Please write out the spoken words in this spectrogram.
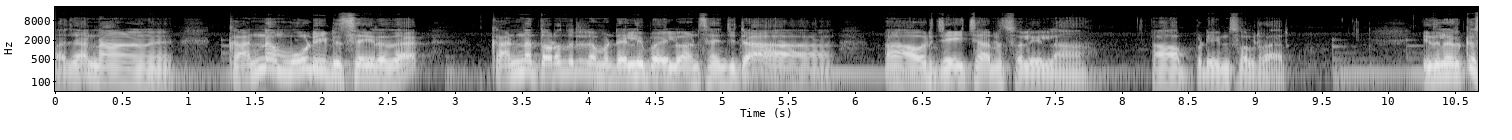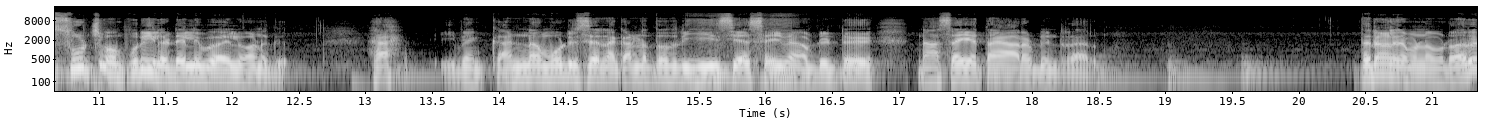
ராஜா. நான் கண்ணை மூடிட்டு செய்கிறத கண்ணை திறந்துட்டு நம்ம டெல்லி பயில்வான் செஞ்சுட்டா அவர் ஜெயிச்சார்னு சொல்லிடலாம் அப்படின்னு சொல்கிறார் இதில் இருக்க சூட்சுமம் புரியல டெல்லி பயில்வானுக்கு ஹே இவன் கண்ணை மூடி சரி நான் கண்ணை திறந்துட்டு ஈஸியாக செய்வேன் அப்படின்ட்டு நான் செய்ய தயார் அப்படின்றாரு. தெனாலிராமன் என்ன பண்ணுறாரு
